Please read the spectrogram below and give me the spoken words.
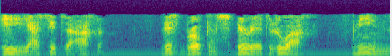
He yasitra achra. This broken spirit, ruach, means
